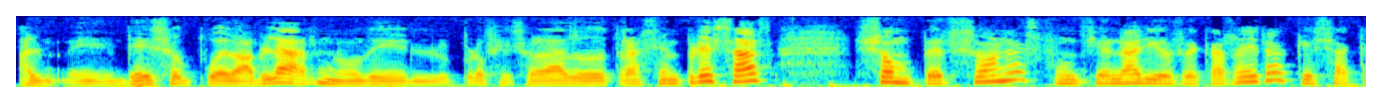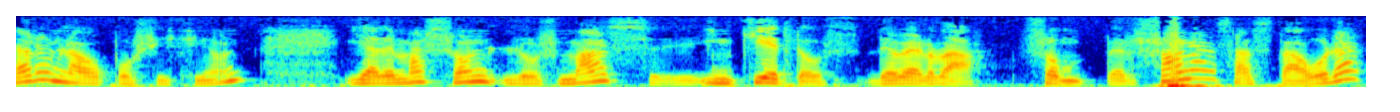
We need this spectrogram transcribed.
de eso puedo hablar, no del profesorado de otras empresas, son personas, funcionarios de carrera que sacaron la oposición y además son los más eh, inquietos, de verdad. Son personas hasta ahora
